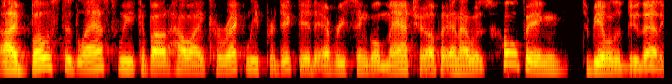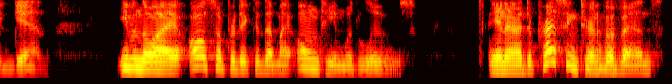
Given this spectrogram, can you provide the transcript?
I boasted last week about how I correctly predicted every single matchup, and I was hoping to be able to do that again, even though I also predicted that my own team would lose. In a depressing turn of events,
